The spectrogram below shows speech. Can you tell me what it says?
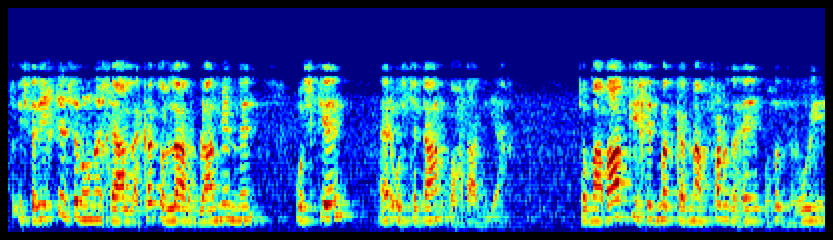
تو اس طریقے سے انہوں نے خیال رکھا تو اللہ رب العالمین نے اس کے اس چٹان کو ہٹا دیا۔ تو ماں باپ کی خدمت کرنا فرض ہے، بہت ضروری ہے۔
